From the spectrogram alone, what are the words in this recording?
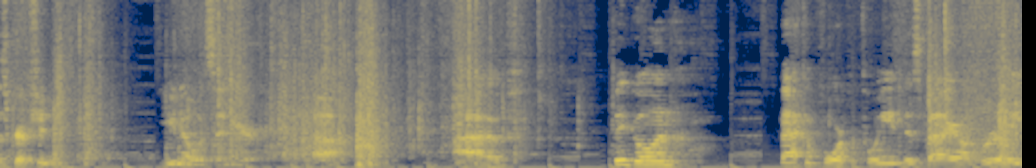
Description, you know what's in here. Uh, I've been going back and forth between this bag. I was really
